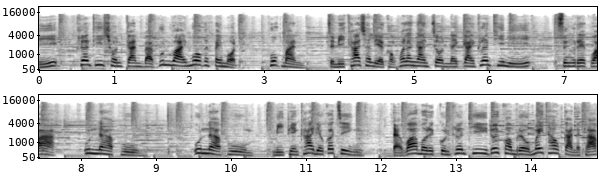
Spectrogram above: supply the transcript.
นี้เคลื่อนที่ชนกันแบบวุ่นวายมั่วกันไปหมด พวกมันจะมีค่าเฉลี่ยของพลังงานจนในการเคลื่อนที่นี้ ซึ่งเรียกว่า อุณหภูมิ อุณหภูมิ มีเพียงค่าเดียวก็จริง แต่ว่าโมเลกุลเคลื่อนที่ด้วยความเร็วไม่เท่ากันนะครับ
